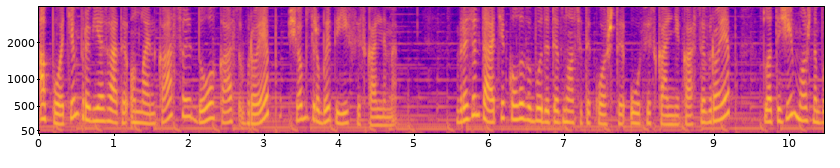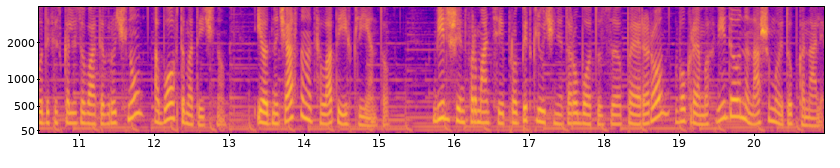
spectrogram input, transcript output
А потім прив'язати онлайн-каси до кас в ROEP, щоб зробити їх фіскальними. В результаті, коли ви будете вносити кошти у фіскальні каси в РОЕП, платежі можна буде фіскалізувати вручну або автоматично і одночасно надсилати їх клієнту. Більше інформації про підключення та роботу з ПРРО в окремих відео на нашому YouTube каналі.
